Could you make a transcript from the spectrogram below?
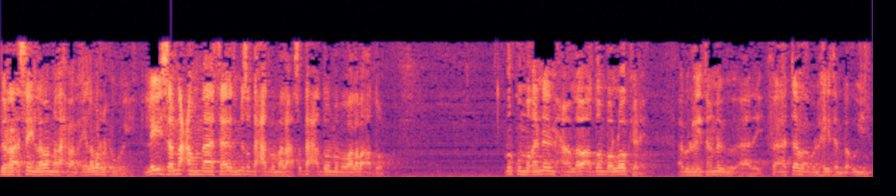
Bira'sayn laba madax baa laba ruux weeye. Laysa macahumaa haaliu mid saddexaadba ma laha. Saddex addoonbaba waa laba addoon. Markuu maqay nabi maxamed laba addoon baa loo keenay. Abulhaytan nabigu aaday. Fa aataahu abulhaytan baa u yimi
